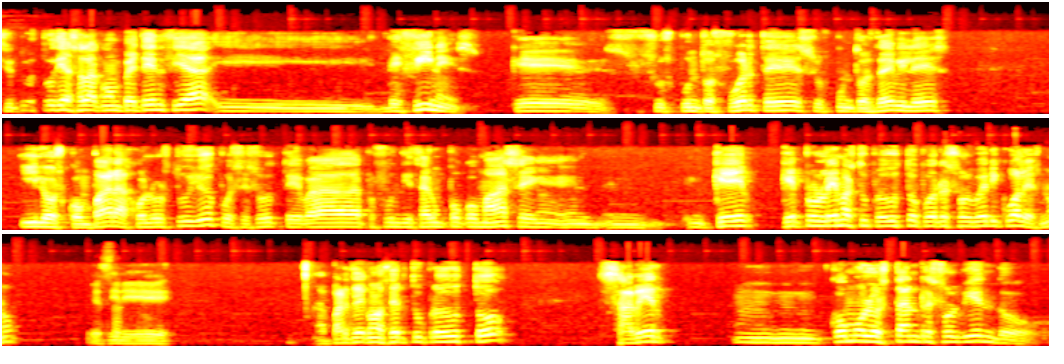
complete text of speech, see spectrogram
si tú estudias a la competencia y defines que sus puntos fuertes, sus puntos débiles y los comparas con los tuyos, pues eso te va a profundizar un poco más en, qué, problemas tu producto puede resolver y cuáles no. Es decir, eh, aparte de conocer tu producto, saber mm, cómo lo están resolviendo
